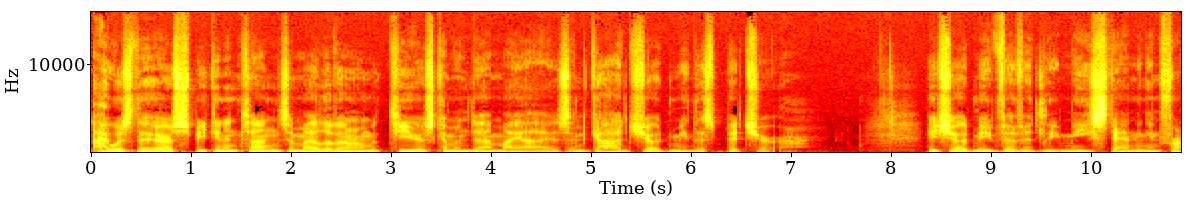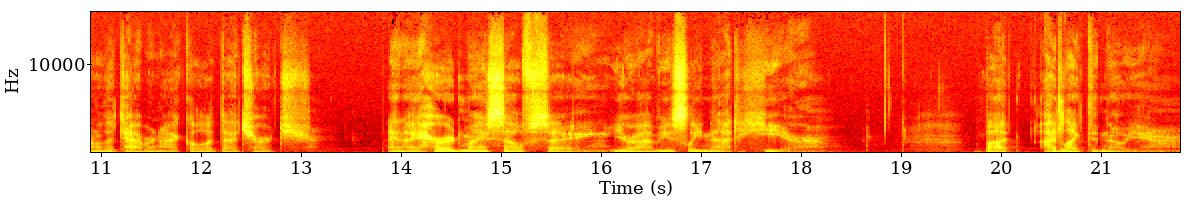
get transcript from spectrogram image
i was there speaking in tongues in my living room with tears coming down my eyes and god showed me this picture. He showed me vividly me standing in front of the tabernacle at that church. And i heard myself say you're obviously not here but i'd like to know you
